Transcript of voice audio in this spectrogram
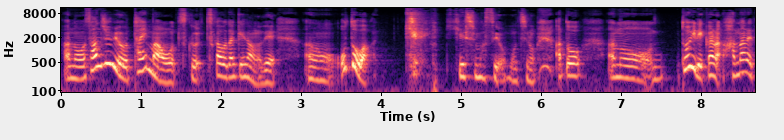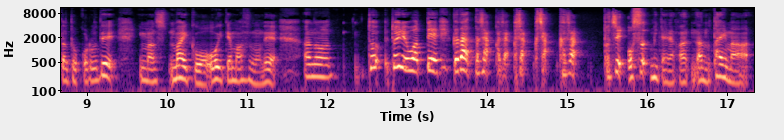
あの、30秒タイマーをつく、使うだけなので、あの、音は消しますよ、もちろん。あと、あの、トイレから離れたところで、今、マイクを置いてますので、あの、トトイレ終わって、ガタガチャガチャガチャガチャガチャ、ポチ押すみたいな感じ、あの、タイマ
